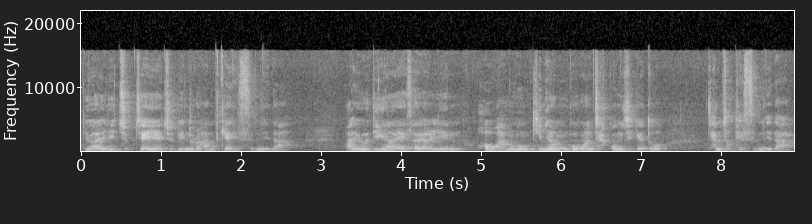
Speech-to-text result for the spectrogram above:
디왈리 축제의 주빈으로 함께 했습니다. 아요디아에서 열린 허황후 기념공원 착공식에도 참석했습니다.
